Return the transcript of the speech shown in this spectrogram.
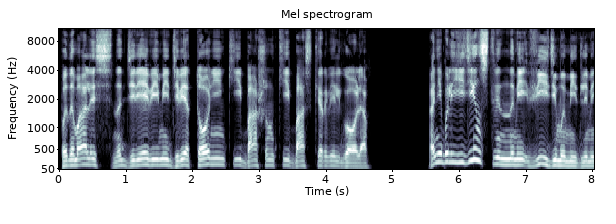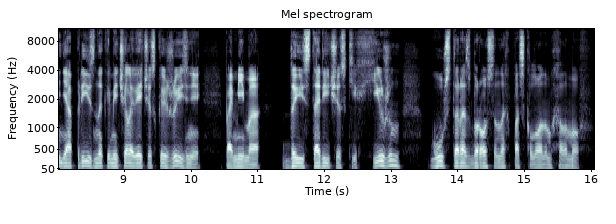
подымались над деревьями две тоненькие башенки Баскервильголя. Они были единственными видимыми для меня признаками человеческой жизни, помимо доисторических хижин, густо разбросанных по склонам холмов.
